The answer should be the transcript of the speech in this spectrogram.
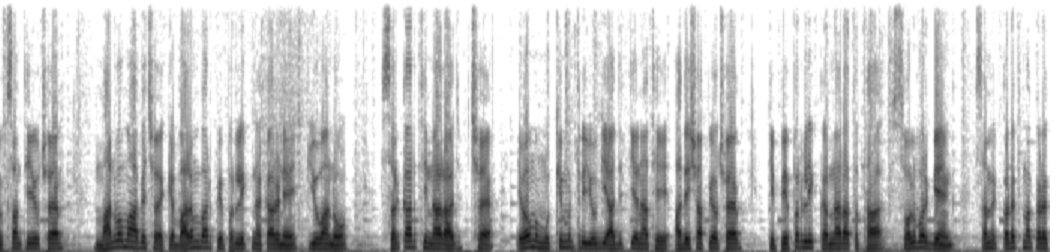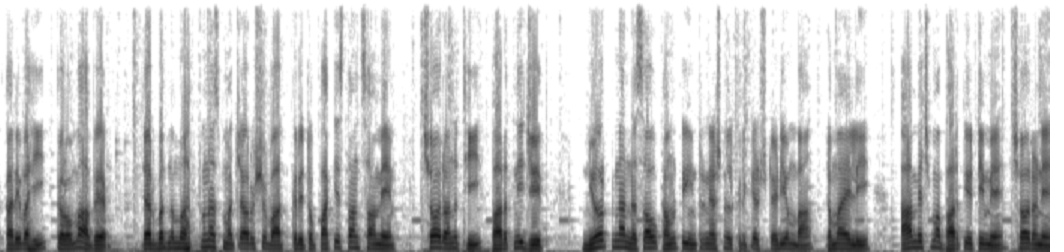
નુકસાન થયું છે. માનવામાં આવે છે કે વારંવાર પેપર લીકના કારણે યુવાનો સરકારથી નારાજ છે. એવામાં મુખ્યમંત્રી યોગી આદિત્યનાથે આદેશ આપ્યો છે કે પેપર લીક કરનારા તથા સોલ્વર ગેંગ સામે કડકમાં કડક કાર્યવાહી કરવામાં આવે. ત્યારબાદના મહત્વના સમાચાર વિશે વાત કરીએ તો પાકિસ્તાન સામે છ રનથી ભારતની જીત. ન્યૂયોર્કના નસાઉ કાઉન્ટી ઇન્ટરનેશનલ ક્રિકેટ સ્ટેડિયમમાં રમાયેલી આ મેચમાં ભારતીય ટીમે છ રને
